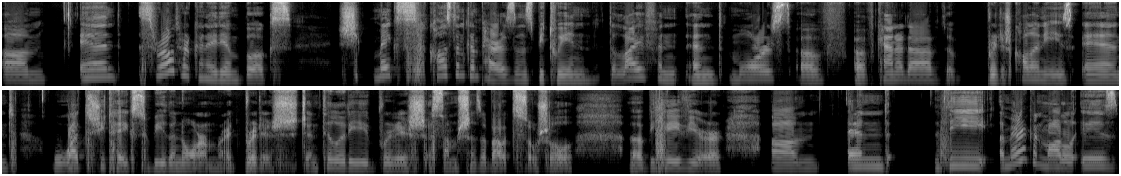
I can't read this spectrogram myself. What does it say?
Um, and throughout her Canadian books, she makes constant comparisons between the life and, and mores of, of Canada, the British colonies, and what she takes to be the norm, right? British gentility, British assumptions about social uh, behavior. Um, and the American model is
